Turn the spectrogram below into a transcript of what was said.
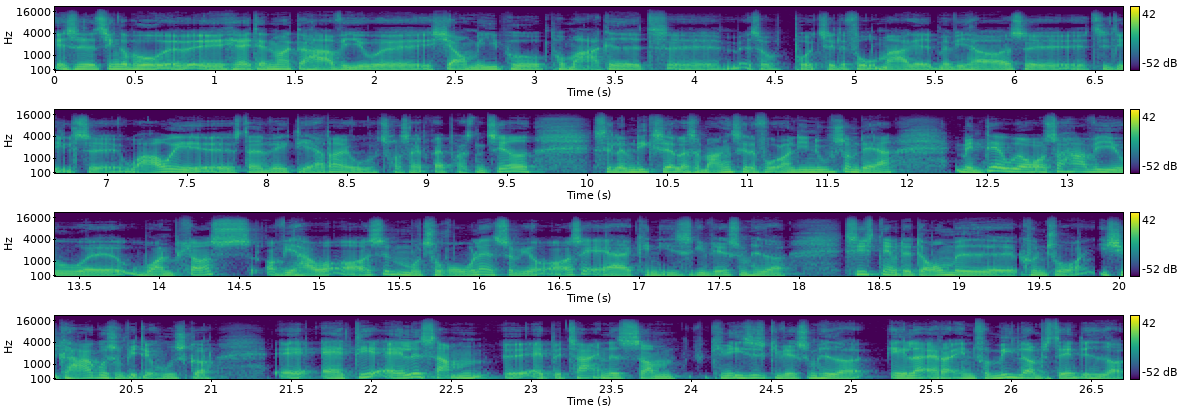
Jeg sidder og tænker på, øh, øh, her i Danmark, der har vi jo øh, Xiaomi på, på markedet, øh, altså på telefonmarkedet, men vi har også øh, til dels øh, Huawei øh, stadigvæk, de er der jo trods alt repræsenteret, selvom de ikke sælger så mange telefoner lige nu, som det er. Men derudover så har vi jo øh, OnePlus, og vi har jo også Motorola, som jo også er kinesiske virksomheder. Sidst nævnte dog med øh, kontor i Chicago, så vidt jeg husker. Øh, er det alle sammen øh, at betegne som kinesiske virksomheder, eller er der en familieomstændigheder,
